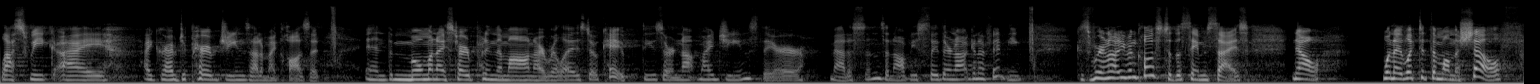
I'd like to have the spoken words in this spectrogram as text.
Last week, I, I grabbed a pair of jeans out of my closet. And the moment I started putting them on, I realized okay, these are not my jeans. They're Madison's, and obviously they're not going to fit me because we're not even close to the same size. Now, when I looked at them on the shelf,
